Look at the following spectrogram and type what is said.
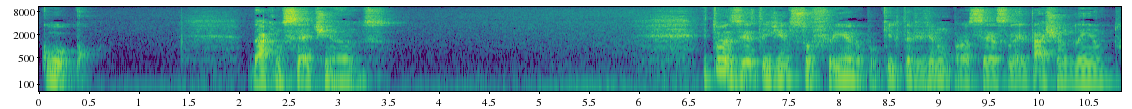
coco dá com sete anos. Então, às vezes, tem gente sofrendo porque ele está vivendo um processo ele está achando lento.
